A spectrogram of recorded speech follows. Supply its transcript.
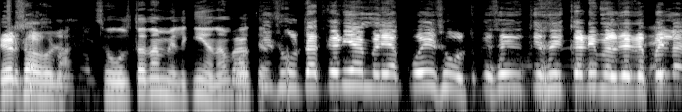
ਡੇਢ ਸਾਲ ਹੋ ਬਾਕੀ ਸਹੂਲਤਾਂ ਤਾਂ ਮਿਲ ਗਈਆਂ ਨਾ ਬਹੁਤ ਬਾਕੀ ਸਹੂਲਤਾਂ ਕਿਹੜੀਆਂ ਮਿਲੀਆਂ? ਕੋਈ ਸਹੂਲਤ ਕਿਸੇ ਕਿਸੇ ਕਿਹੜੀ ਮਿਲ ਜੇ ਪਹਿਲਾਂ?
